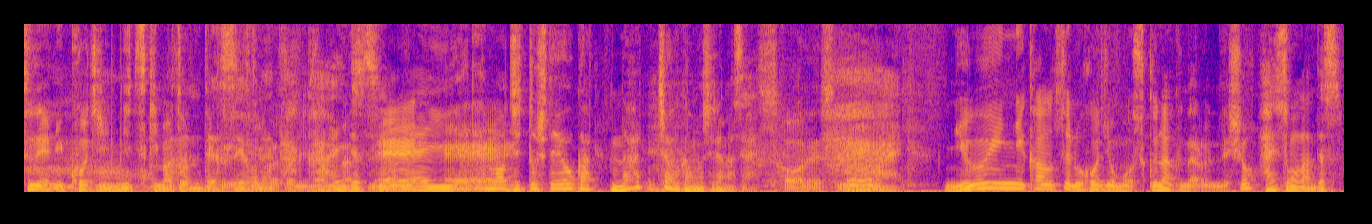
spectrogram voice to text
常に個人につきまとってくるということになりますね。家でもじっとしてようかってなっちゃうかもしれません。そうですね、はい入院に関する補助も少なくなるんでしょ？はい、そうなんです。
